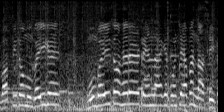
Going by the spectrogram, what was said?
ਵਾਪੀ ਤੋਂ ਮੁੰਬਈ ਗਏ। ਮੁੰਬਈ ਤੋਂ ਫਿਰ ਟ੍ਰੇਨ ਲੈ ਕੇ ਪਹੁੰਚੇ ਆਪਾਂ ਨਾਸਿਕ।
